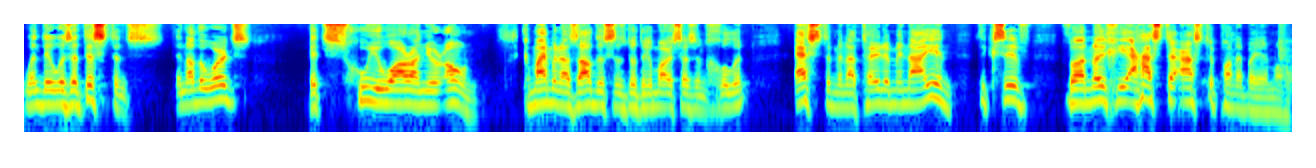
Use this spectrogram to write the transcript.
when there was a distance. In other words, it's who you are on your own. Kamay ben Azal, this is what the Gemara says in Chulin, Esther min atayra min ayin, tiksiv, v'anoichi ahasta aster pone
